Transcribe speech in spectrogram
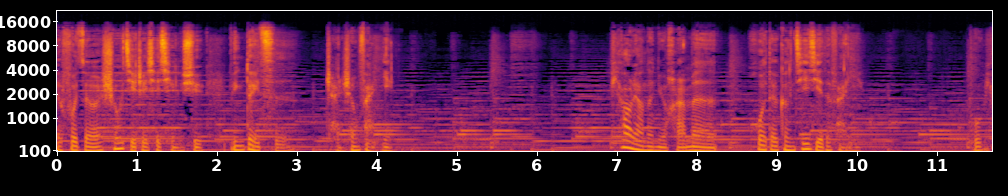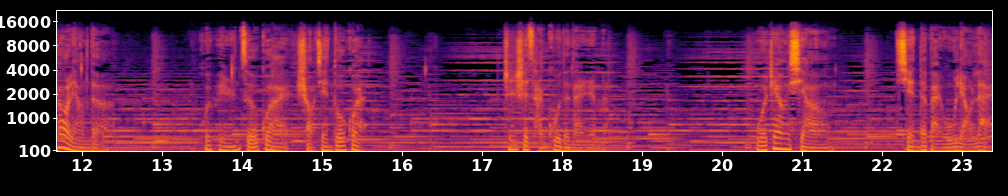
则负责收集这些情绪，并对此产生反应。漂亮的女孩们获得更积极的反应，不漂亮的会被人责怪少见多怪。真是残酷的男人们！我这样想，显得百无聊赖。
